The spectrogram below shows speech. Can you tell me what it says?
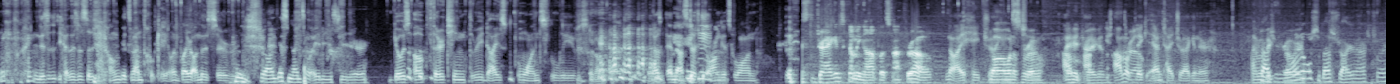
this is, yeah, this is the strongest mental Caitlyn player on this server. Strongest mental ADC here. Goes up 13-3, dies once, leaves. And. That's- and that's the strongest one. the dragon's coming up. Let's not throw. No, I hate dragons. No, I wanna too. throw. I I'm- hate dragons. I'm a big anti-dragoner. I'm a Crouch, big you wanna know thrower. what's the best dragon actually?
